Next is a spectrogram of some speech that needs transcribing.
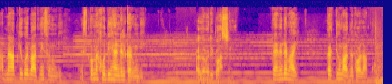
अब मैं आपकी कोई बात नहीं सुनूँगी। इसको मैं खुद ही हैंडल करूँगी। मेरी बात सुन। रहने दे भाई करती हूँ बाद में कॉल आपको।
